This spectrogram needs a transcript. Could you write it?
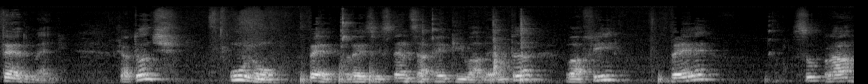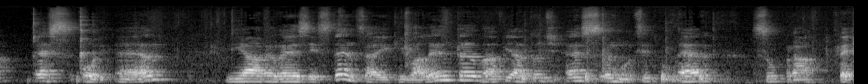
termeni. Și atunci, 1 pe rezistența echivalentă va fi P supra S ori R, iar rezistența echivalentă va fi atunci S înmulțit cu R supra P.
